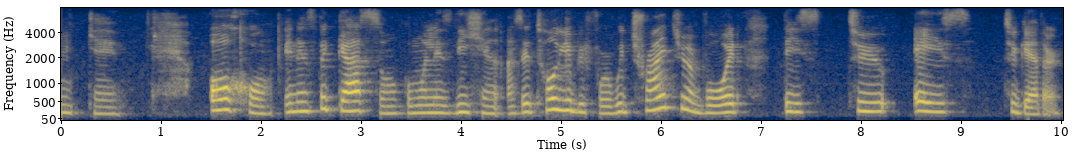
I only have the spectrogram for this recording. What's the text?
Ok. Ojo, en este caso, como les dije, as I told you before, we try to avoid these two A's together.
